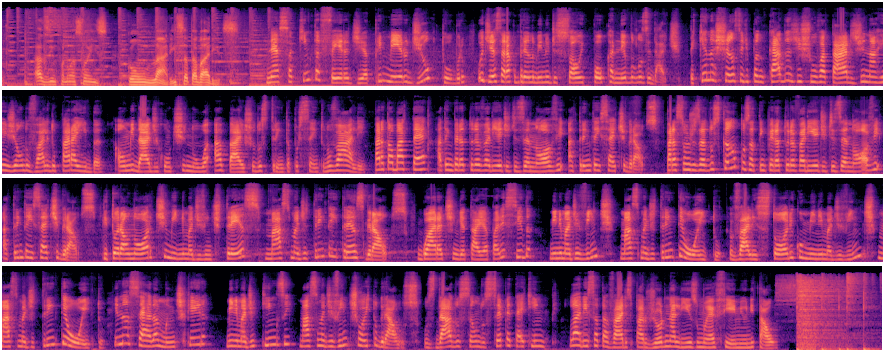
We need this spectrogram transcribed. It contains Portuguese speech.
As informações com Larissa Tavares. Nessa quinta-feira, dia 1 de outubro, o dia será com predomínio de sol e pouca nebulosidade. Pequena chance de pancadas de chuva à tarde na região do Vale do Paraíba. A umidade continua abaixo dos 30% no vale. Para Taubaté, a temperatura varia de 19 a 37 graus. Para São José dos Campos, a temperatura varia de 19 a 37 graus. Litoral Norte, mínima de 23, máxima de 33 graus. Guaratinguetá e Aparecida, mínima de 20, máxima de 38. Vale Histórico, mínima de 20, máxima de 38. E na Serra da Mantiqueira, mínima de 15, máxima de 28 graus. Os dados são do CPTEC INP. Larissa Tavares para o Jornalismo FM Unital.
